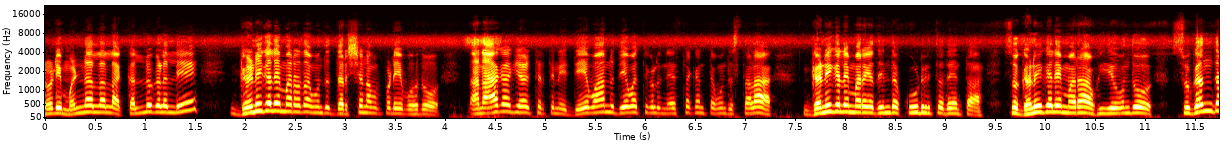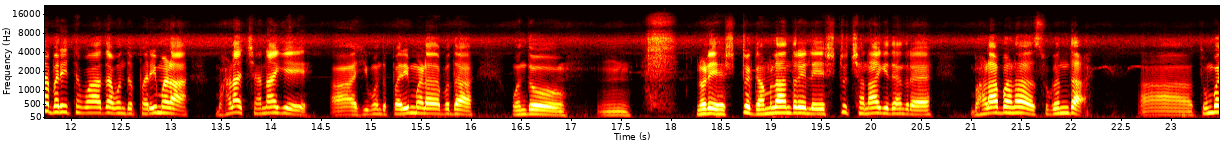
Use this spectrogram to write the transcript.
ನೋಡಿ ಮಣ್ಣಲ್ಲಲ್ಲ, ಕಲ್ಲುಗಳಲ್ಲಿ ಗಣಿಗಲೆ ಮರದ ಒಂದು ದರ್ಶನ ಪಡೆಯಬಹುದು. ನಾನು ಆಗಾಗ ಹೇಳ್ತಿರ್ತೀನಿ ದೇವಾನು ದೇವತೆಗಳು ನೆಲೆಸ್ತಕ್ಕಂಥ ಒಂದು ಸ್ಥಳ ಗಣಿಗಲೆ ಮರದಿಂದ ಕೂಡಿರ್ತದೆ ಅಂತ. ಸೊ ಗಣಿಗಲೆ ಮರ ಈ ಒಂದು ಸುಗಂಧ ಭರಿತವಾದ ಒಂದು ಪರಿಮಳ, ಬಹಳ ಚೆನ್ನಾಗಿ ಈ ಒಂದು ಪರಿಮಳದ ಒಂದು ನೋಡಿ ಎಷ್ಟು ಗಮಲ ಅಂದರೆ ಇಲ್ಲಿ ಎಷ್ಟು ಚೆನ್ನಾಗಿದೆ ಅಂದರೆ ಬಹಳ ಬಹಳ ಸುಗಂಧ. ತುಂಬ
